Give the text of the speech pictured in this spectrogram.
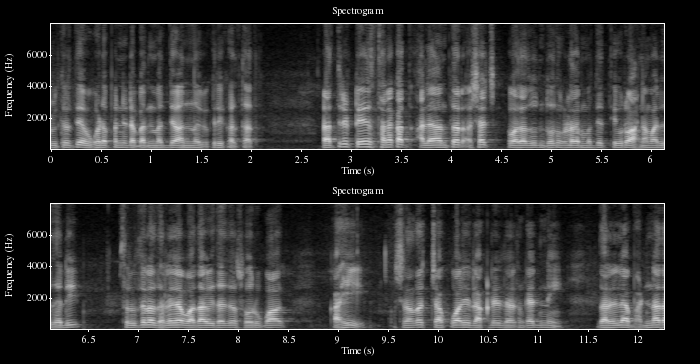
विक्रेते उघडपणे डब्यांमध्ये अन्न विक्री करतात. रात्री ट्रेन स्थानकात आल्यानंतर अशाच वादातून दोन गटांमध्ये तीव्र हाणामारी झाली. सर्वत्र झालेल्या वादाविदाच्या स्वरूपात काही क्षणातच चाकू आणि लाकडी धडकांनी झालेल्या भांडणात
